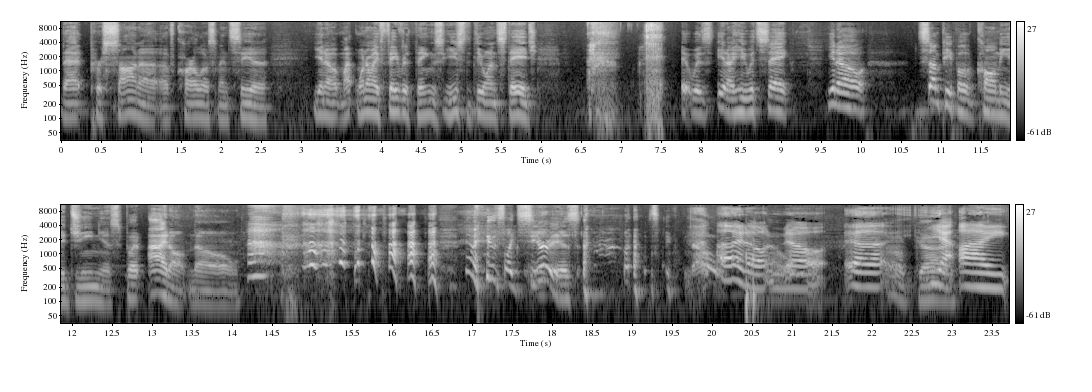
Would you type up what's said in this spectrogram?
that persona of Carlos Mencia, you know, my, one of my favorite things he used to do on stage, it was, you know, he would say, you know, some people call me a genius, but I don't know. You know, he was like serious. I was like, no. I don't know. Uh, oh God. Yeah, I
